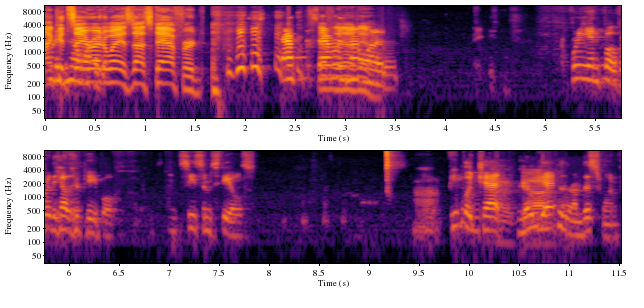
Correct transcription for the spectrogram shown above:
I can say not it one right away. It's not Stafford. Stafford, Stafford's not not one of them. Free info for the other people. See some steals. Uh, People in chat, Oh, no guesses on this one.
